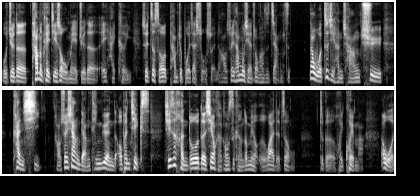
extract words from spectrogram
我觉得他们可以接受，我们也觉得诶还可以，所以这时候他们就不会再缩水了。好，所以他目前的状况是这样子。那我自己很常去看戏，好，所以像两厅院的 OpenTix，其实很多的信用卡公司可能都没有额外的这种。这个回馈嘛，那我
